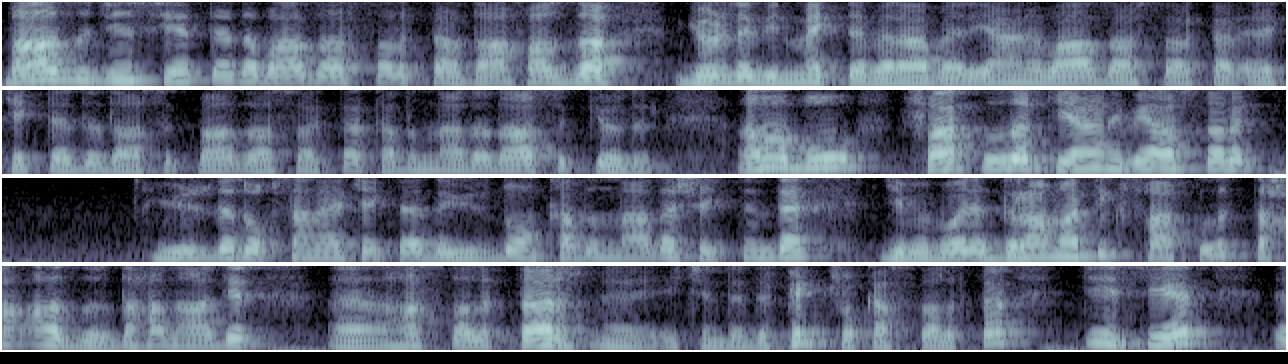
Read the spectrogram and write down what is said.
bazı cinsiyetlerde bazı hastalıklar daha fazla görülebilmekle beraber yani bazı hastalıklar erkeklerde daha sık bazı hastalıklar kadınlarda daha sık görülür. Ama bu farklılık yani bir hastalık %90 erkeklerde %10 kadınlarda şeklinde gibi böyle dramatik farklılık daha azdır. Daha nadir e, hastalıklar e, içindedir. Pek çok hastalıkta cinsiyet e,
